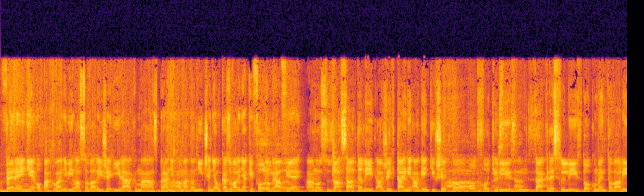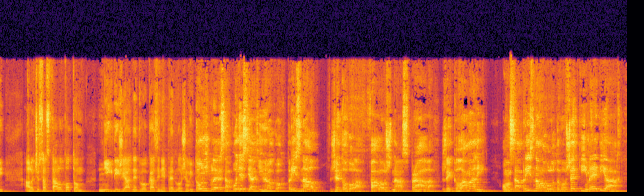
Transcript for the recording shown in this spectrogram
verejne opakovane vyhlasovali, že Irak má zbranie hromadného ničenia, ukazovali nejaké fotografie áno, za satelít a že ich tajní agenti všetko odfotili, z, zakreslili, zdokumentovali. Ale čo sa stalo potom? Nikdy žiadne dôkazy nepredložili. Tony Blair sa po desiatich rokoch priznal, že to bola falošná správa, že klamali. On sa priznal a bolo to vo všetkých médiách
